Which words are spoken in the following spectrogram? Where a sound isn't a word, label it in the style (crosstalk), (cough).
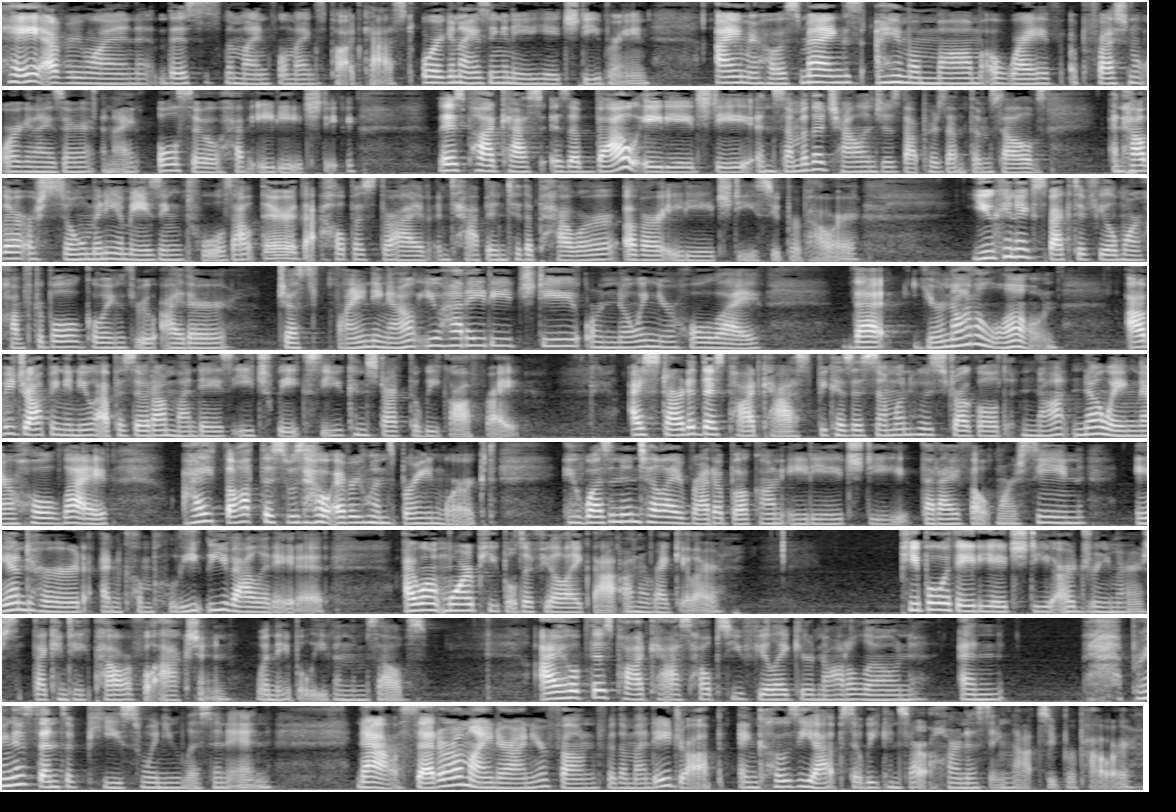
Hey everyone, this is the Mindful Megs podcast, organizing an ADHD brain. I am your host, Megs. I am a mom, a wife, a professional organizer, and I also have ADHD. This podcast is about ADHD and some of the challenges that present themselves, and how there are so many amazing tools out there that help us thrive and tap into the power of our ADHD superpower. You can expect to feel more comfortable going through either just finding out you had ADHD or knowing your whole life that you're not alone. I'll be dropping a new episode on Mondays each week so you can start the week off right. I started this podcast because, as someone who struggled not knowing their whole life, I thought this was (laughs) how everyone's brain worked. It wasn't until I read a book on ADHD that I felt more seen and heard and completely validated. I want more people to feel like that on a regular. People with ADHD are dreamers that can take powerful action when they believe in themselves. I hope this podcast helps you feel like you're not alone and (sighs) bring a sense of peace when you listen in. Now, set a reminder on your phone for the Monday drop and cozy up so we can start harnessing that superpower.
